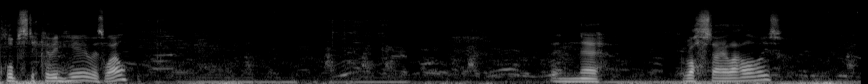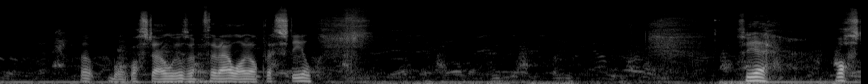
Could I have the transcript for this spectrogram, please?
club sticker in here as well. And uh, Rostyle alloys. Oh, well, Rostyle wheels, they're alloy or pressed steel. So, yeah, Ross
